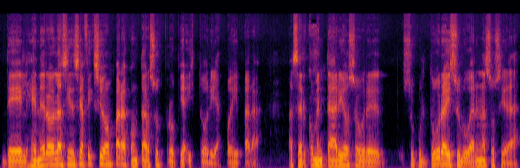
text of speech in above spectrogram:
del género de la ciencia ficción para contar sus propias historias, pues, y para hacer comentarios sobre su cultura y su lugar en la sociedad.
